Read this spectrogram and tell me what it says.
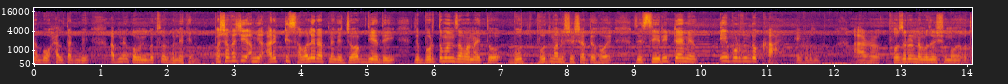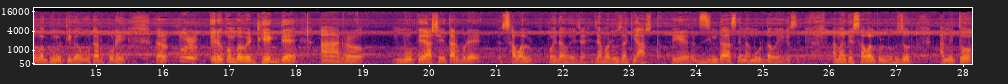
না বহাল থাকবে? আপনি কমেন্ট বক্সে লেখেন। পাশাপাশি আমি আরেকটি সওয়ালের আপনাকে জবাব দিয়ে দেই যে, বর্তমান জামানায় তো ভূত ভূত মানুষের সাথে হয় যে, সেরির টাইমে এই পর্যন্ত খায় এই পর্যন্ত। আর ফজরের নামাজের সময় অথবা ঘুমে থেকে ওঠার পরে তার এরকমভাবে ঢেক দেয়, আর মুখে আসে, তারপরে সওয়াল পয়দা হয়ে যায় যে আমার রোজা কি আস্থা জিন্দা আছে না মুর্দা হয়ে গেছে? আমাকে সওয়াল করল, হুজুর, আমি তো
